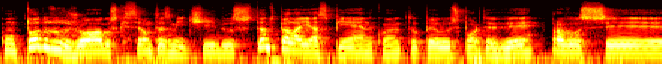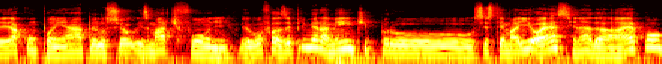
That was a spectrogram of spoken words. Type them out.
com todos os jogos que serão transmitidos tanto pela ESPN quanto pelo Sport TV para você acompanhar pelo seu smartphone. Eu vou fazer primeiramente para o sistema iOS né, da Apple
